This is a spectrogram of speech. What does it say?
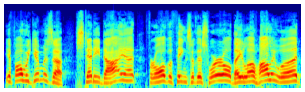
If all we give them is a steady diet for all the things of this world, they love Hollywood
